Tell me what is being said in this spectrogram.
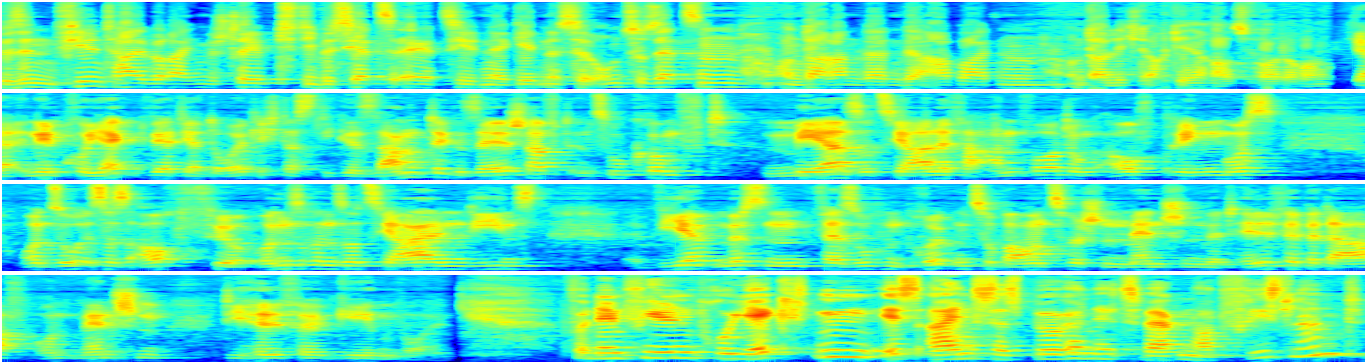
Wir sind in vielen Teilbereichen bestrebt, die bis jetzt erzielten Ergebnisse umzusetzen und daran werden wir arbeiten und da liegt auch die Herausforderung. Ja, in dem Projekt wird ja deutlich, dass die gesamte Gesellschaft in Zukunft mehr soziale Verantwortung aufbringen muss und so ist es auch für unseren sozialen Dienst. Wir müssen versuchen, Brücken zu bauen zwischen Menschen mit Hilfebedarf und Menschen, die Hilfe geben wollen. Von den vielen Projekten ist eins das Bürgernetzwerk Nordfriesland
